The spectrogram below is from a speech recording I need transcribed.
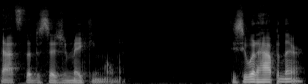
That's the decision making moment. You see what happened there?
